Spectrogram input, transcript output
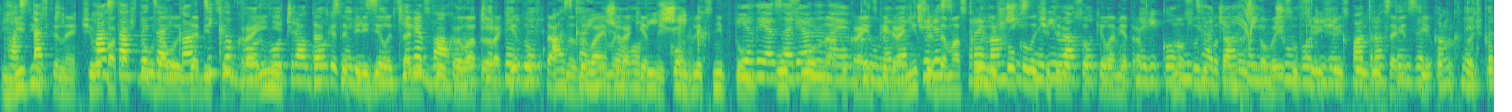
Единственное, чего пока что удалось добиться Украине, так это переделать советскую крылатую ракету в так называемый ракетный комплекс «Нептун». Условно от украинской границы до Москвы лишь около 400 километров. Но судя по тому, что в Иисусе еще используют советские отклик точку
